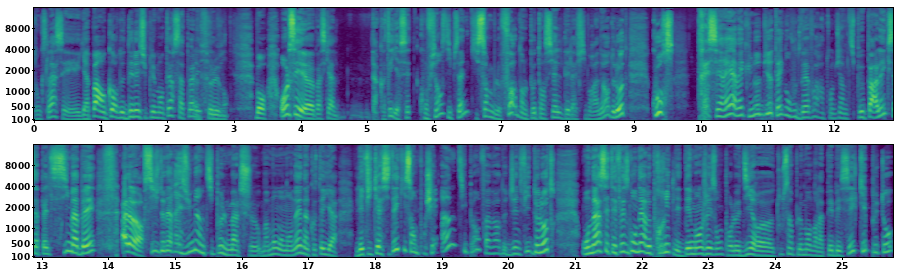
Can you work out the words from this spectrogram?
donc là, il n'y a pas encore de délai supplémentaire, ça peut aller Absolument. Bon, on le sait, euh, Pascal. D'un côté, il y a cette confiance d'Ipsen qui semble forte dans le potentiel de la fibre à nord. De l'autre, course très serrée avec une autre biotech dont vous devez avoir entendu un petit peu parler, qui s'appelle Simabay. Alors, si je devais résumer un petit peu le match euh, au moment où on en est, d'un côté, il y a l'efficacité qui semble pencher un petit peu en faveur de Genfit. De l'autre, on a cet effet secondaire, le prurit, les démangeaisons, pour le dire euh, tout simplement dans la PBC, qui est plutôt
